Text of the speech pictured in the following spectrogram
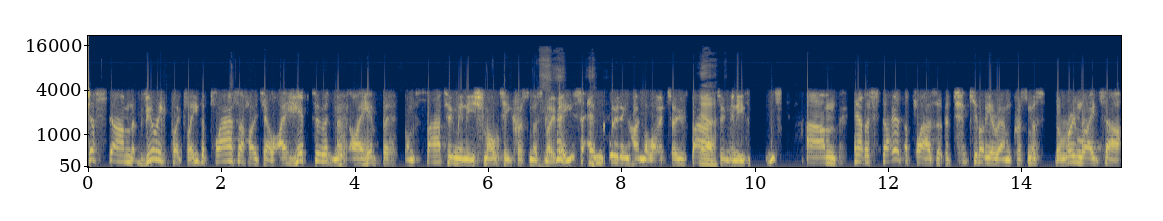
Just um, very quickly, the Plaza Hotel. I have to admit, I have been on far too many schmaltzy Christmas movies, including Home Alone 2, far Yeah. too many times. Um, now, to stay at the Plaza, particularly around Christmas, the room rates are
